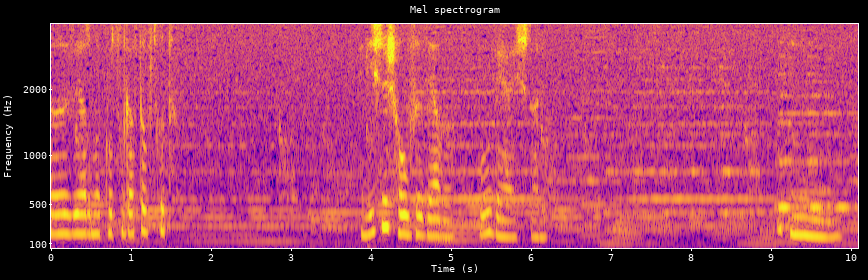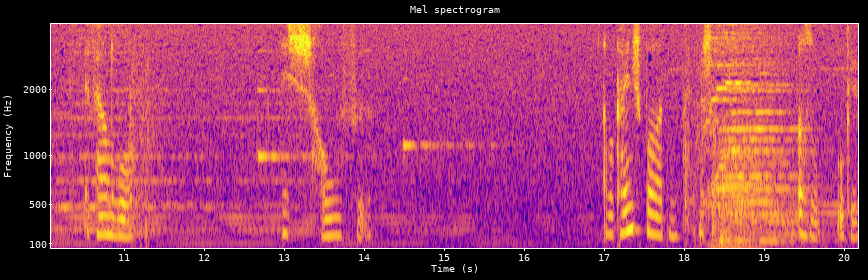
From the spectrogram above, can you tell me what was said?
Äh, sie hatte mal kurz einen Gastauftritt. Wenn ich eine Schaufel wäre, wo wäre ich dann? Hm. Fernrohr. Eine Schaufel. Aber kein Spaten. Eine Schaufel. Ach so, okay.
